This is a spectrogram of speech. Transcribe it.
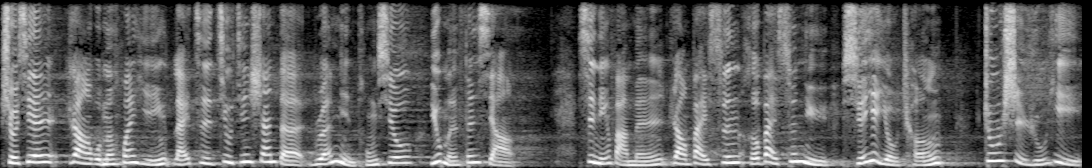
首先，让我们欢迎来自旧金山的阮敏同修与我们分享。心灵法门让外孙和外孙女学业有成，诸事如意，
